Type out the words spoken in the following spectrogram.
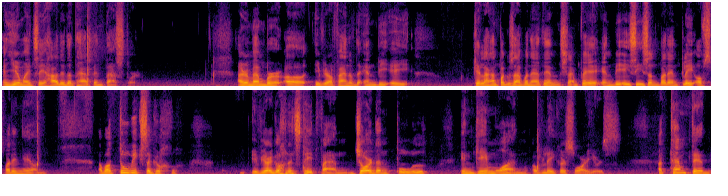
And you might say, how did that happen, Pastor? I remember, uh, if you're a fan of the NBA, kailangan pag-usapan natin. Siyempre, NBA season pa rin, playoffs pa rin ngayon. About two weeks ago, if you're a Golden State fan, Jordan Poole, in Game 1 of Lakers Warriors, attempted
